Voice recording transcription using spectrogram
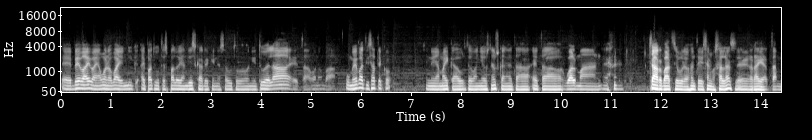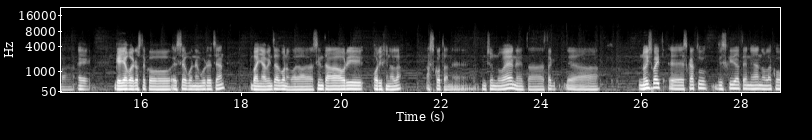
E, be bai, baina, bueno, bai, nik aipatu dut espaloian diskarekin ezagutu nituela, eta, bueno, ba, ume bat izateko, ni amaika urte baino ez neuzkan, eta, eta Wallman txar bat segura jente izango salaz, e, garai hartan, ba, e, gehiago erosteko ez zegoenen gure etxean, baina bintzat, bueno, ba, zinta hori originala, askotan e, entzun nuen, eta ez dakit, e, noizbait eh, eskatu dizkidatenean olako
